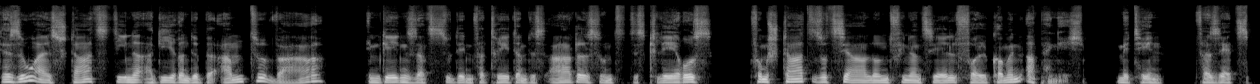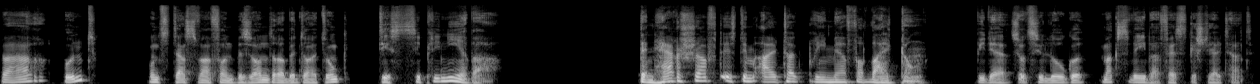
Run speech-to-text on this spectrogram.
Der so als Staatsdiener agierende Beamte war, im Gegensatz zu den Vertretern des Adels und des Klerus, vom Staat sozial und finanziell vollkommen abhängig, mithin versetzbar und, und das war von besonderer Bedeutung, disziplinierbar. Denn Herrschaft ist im Alltag primär Verwaltung, wie der Soziologe Max Weber festgestellt hat.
